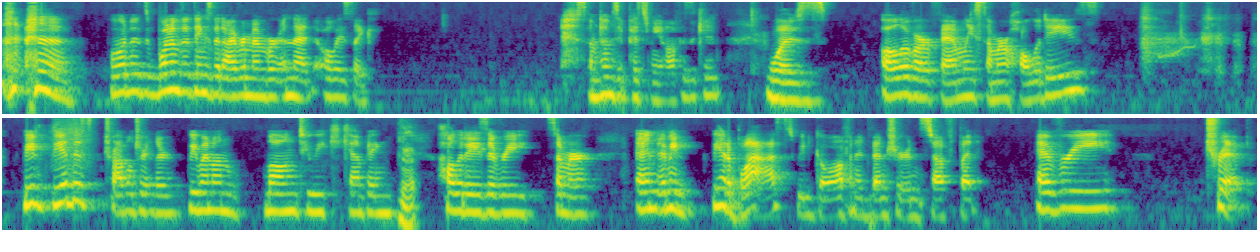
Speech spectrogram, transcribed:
one of the, one of the things that I remember and that always like sometimes it pissed me off as a kid was all of our family summer holidays. We we had this travel trailer. We went on long two week camping Yeah. holidays every summer, and I mean we had a blast. We'd go off an adventure and stuff, but every trip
